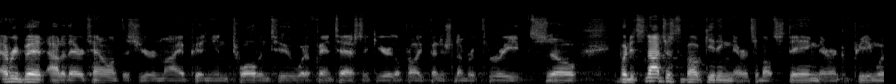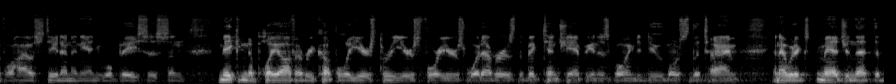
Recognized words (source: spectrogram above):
every bit out of their talent this year, in my opinion. 12 and 2, what a fantastic year. They'll probably finish number three. So, but it's not just about getting there, it's about staying there and competing with Ohio State on an annual basis and making the playoff every couple of years, three years, four years, whatever, as the Big Ten champion is going to do most of the time. And I would imagine that the,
